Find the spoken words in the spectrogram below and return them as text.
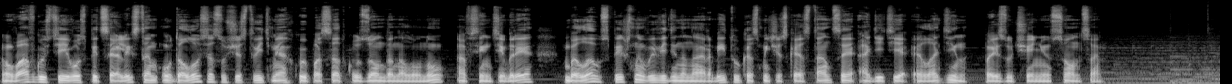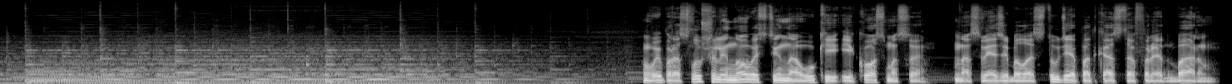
В августе его специалистам удалось осуществить мягкую посадку зонда на Луну, а в сентябре была успешно выведена на орбиту космическая станция Адитья Л-1 по изучению Солнца. Вы прослушали новости науки и космоса. На связи была студия подкаста Фред Барн.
